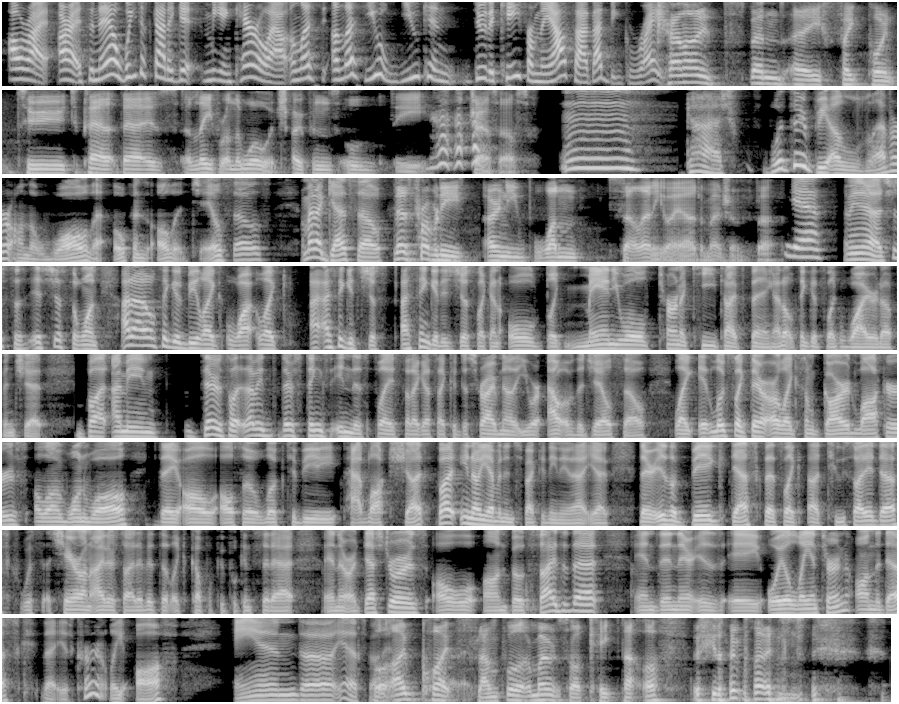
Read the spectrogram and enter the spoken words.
All right, all right. So now we just got to get me and Carol out. Unless unless you you can do the key from the outside, that'd be great. Can I spend a fate point to declare that there is a lever on the wall which opens all the jail cells? Mm, gosh, would there be a lever on the wall that opens all the jail cells? I mean, I guess so. There's probably only one cell anyway, I'd imagine. But Yeah. I mean, yeah, it's just the it's just the one. I, I don't think it'd be like what like I, I think it's just I think it is just like an old like manual turn a key type thing. I don't think it's like wired up and shit. But I mean, there's like I mean, there's things in this place that I guess I could describe now that you are out of the jail cell. Like it looks like there are like some guard lockers along one wall. They all also look to be padlocked shut, but you know, you haven't inspected any of that yet. There is a big desk that's like a two sided desk with a chair on either side of it that like a couple people can sit at. And there are desk drawers all on both sides of that. And then there is a oil lantern on the desk that is currently off. And uh, yeah, that's about well, it. I'm quite flammable at the moment, so I'll keep that off if you don't mind.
